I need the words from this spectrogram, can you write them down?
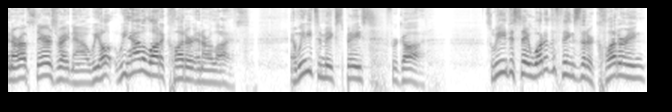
in our upstairs right now, we, all, we have a lot of clutter in our lives. And we need to make space for God. So we need to say, what are the things that are cluttering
